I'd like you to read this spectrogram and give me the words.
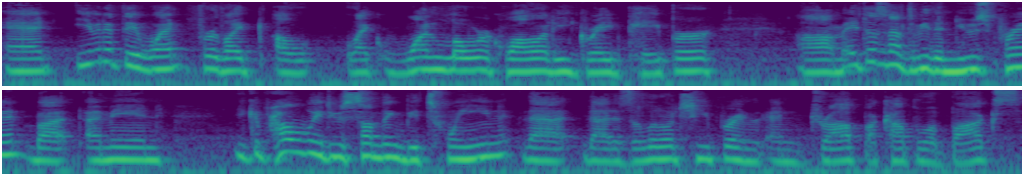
And even if they went for like a, like one lower quality grade paper, um, it doesn't have to be the newsprint, but I mean, you could probably do something between that that is a little cheaper and, and drop a couple of bucks.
